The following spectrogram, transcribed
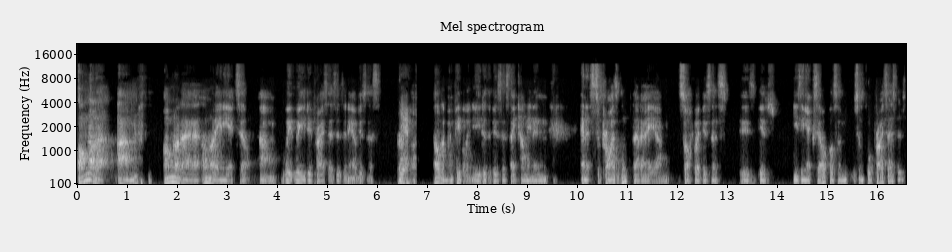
I'm not a um, I'm not a I'm not any Excel. Um, we we do processes in our business. Right? Yeah. I tell them when people are new to the business, they come in and and it surprises them that a um, software business is is using Excel for some some core processes.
